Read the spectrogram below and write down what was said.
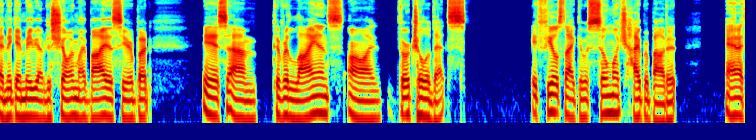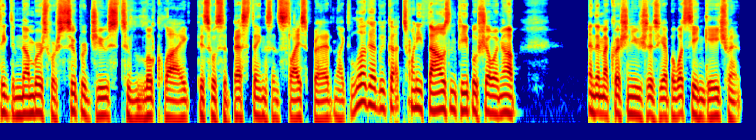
and again, maybe I'm just showing my bias here, but is um, the reliance on virtual events. It feels like there was so much hype about it. And I think the numbers were super juiced to look like this was the best things in sliced bread. Like, look at, we've got 20,000 people showing up. And then my question usually is, yeah, but what's the engagement?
